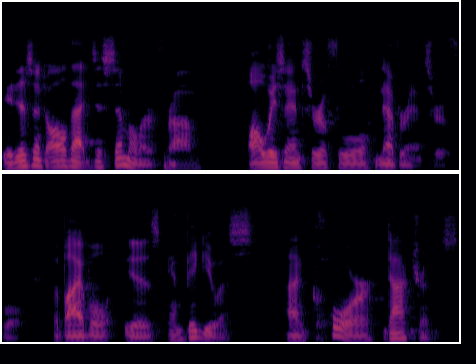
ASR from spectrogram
It isn't all that dissimilar from always answer a fool, never answer a fool. The Bible is ambiguous on core doctrines.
